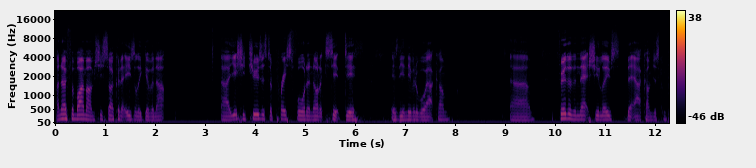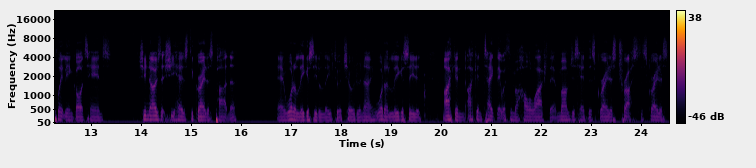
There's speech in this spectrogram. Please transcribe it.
I know for my mum, she so could have easily given up. Uh, yet she chooses to press forward and not accept death as the inevitable outcome. Um, further than that, she leaves the outcome just completely in God's hands. She knows that she has the greatest partner. And what a legacy to leave to her children, eh? What a legacy that I can I can take that with me my whole life. That mum just had this greatest trust, this greatest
